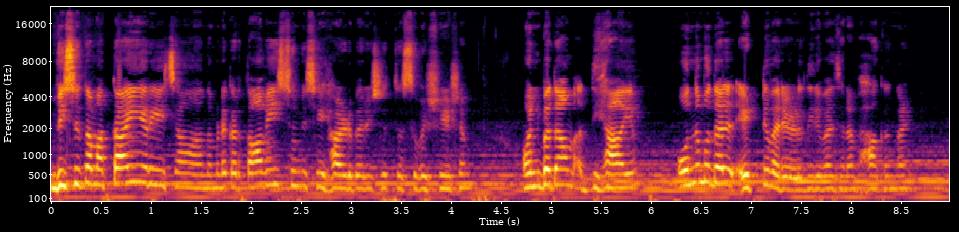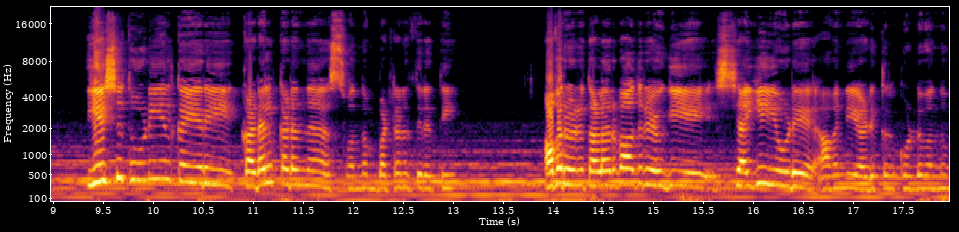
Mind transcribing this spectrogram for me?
വിശുദ്ധ മത്തായി അറിയിച്ച നമ്മുടെ കർത്താവീശ്വം മിശിഹായുടെ പരിശുദ്ധ സുവിശേഷം ഒൻപതാം അധ്യായം ഒന്ന് മുതൽ എട്ട് വരെയുള്ള തിരുവചന ഭാഗങ്ങൾ. യേശു തോണിയിൽ കയറി കടൽ കടന്ന് സ്വന്തം പട്ടണത്തിലെത്തി. അവർ ഒരു തളർവാദ രോഗിയെ ശയ്യയോടെ അവന്റെ അടുക്കൽ കൊണ്ടുവന്നു.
